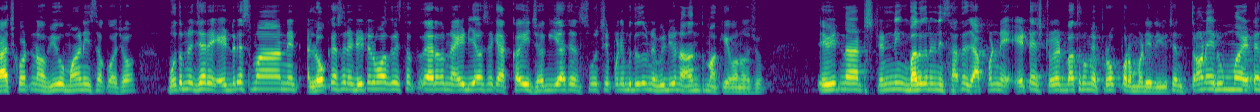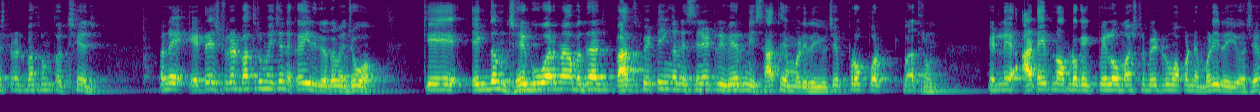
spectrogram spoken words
રાજકોટનો વ્યૂ માણી શકો છો. હું તમને જ્યારે એડ્રેસમાં ને લોકેશનની ડિટેલમાં કરીશ ત્યારે તમને આઈડિયા આવશે કે આ કઈ જગ્યા છે શું છે, પણ એ બધું તમને વિડીયોના અંતમાં કહેવાનો છું. એવી રીતના સ્ટેન્ડિંગ બાલ્કનીની સાથે જ આપણને એટેચ ટોયલેટ બાથરૂમ એ પ્રોપર મળી રહ્યું છે. ત્રણેય રૂમમાં એટેચ ટોયલેટ બાથરૂમ તો છે જ. અને એટેચ ટોયલેટ બાથરૂમ એ છે ને કઈ રીતે તમે જુઓ? કે એકદમ જેગુઆરના બધા જ બાથ ફિટિંગ અને સેનેટરી વેરની સાથે મળી રહ્યું છે પ્રોપર બાથરૂમ એટલે આ ટાઈપનો આપણો કંઈક પહેલો માસ્ટર બેડરૂમ આપણને મળી રહ્યો છે.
